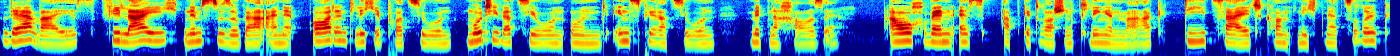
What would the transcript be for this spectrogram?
Wer weiß, vielleicht nimmst du sogar eine ordentliche Portion Motivation und Inspiration mit nach Hause. Auch wenn es abgedroschen klingen mag, die Zeit kommt nicht mehr zurück.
